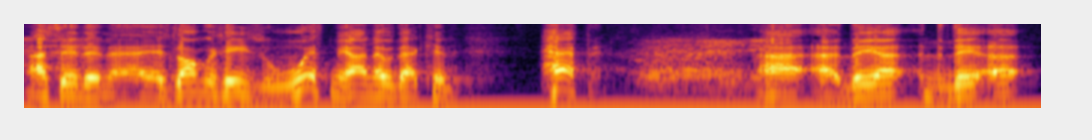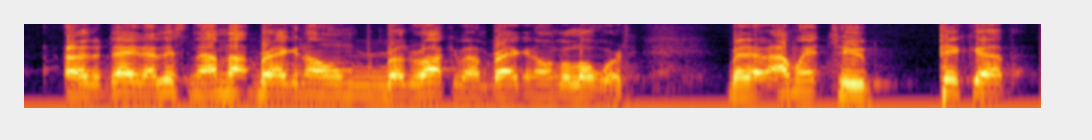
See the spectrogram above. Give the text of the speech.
I said, and uh, as long as he's with me, I know that can happen. Uh, uh, the uh, the uh, other day, now listen, I'm not bragging on Brother Rocky, but I'm bragging on the Lord. But I went to pick up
